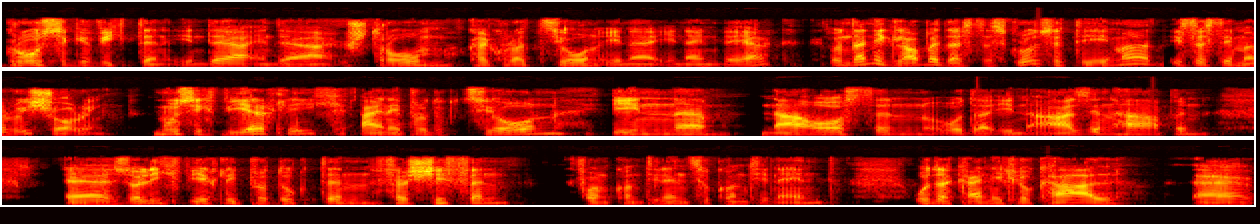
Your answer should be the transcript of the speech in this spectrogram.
große Gewichte in der, in der Stromkalkulation in, in ein Werk. Und dann, ich glaube, dass das große Thema ist das Thema Reshoring. Muss ich wirklich eine Produktion in äh, Nahosten oder in Asien haben? Äh, soll ich wirklich Produkte verschiffen von Kontinent zu Kontinent oder kann ich lokal äh,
